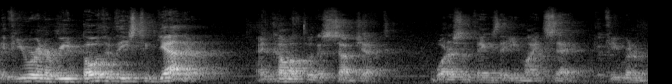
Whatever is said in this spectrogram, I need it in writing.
if you were gonna read both of these together and come up with a subject, what are some things that you might say? If you were gonna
